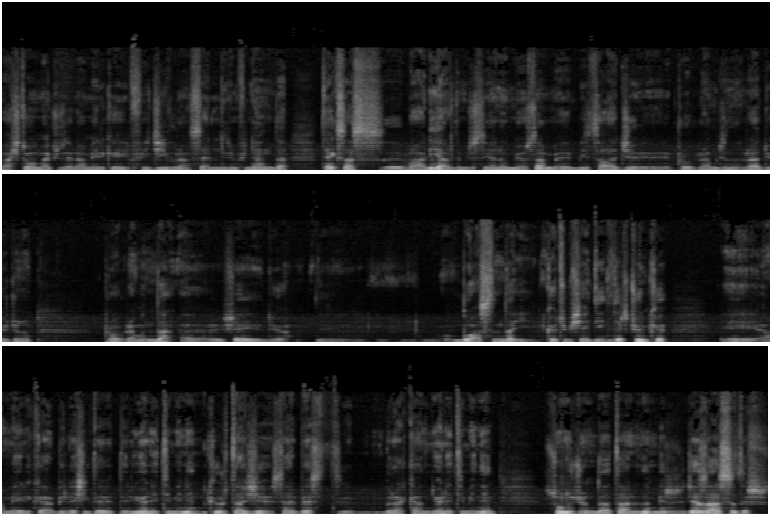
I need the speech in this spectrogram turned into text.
başta olmak üzere Amerika'yı feci vuran sellerin filan da Texas e, vali yardımcısı yanılmıyorsam e, bir sağcı e, programcının, radyocunun programında e, şey diyor e, bu aslında kötü bir şey değildir. Çünkü e, Amerika Birleşik Devletleri yönetiminin kürtajı serbest bırakan yönetiminin sonucunda Tanrı'nın bir cezasıdır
